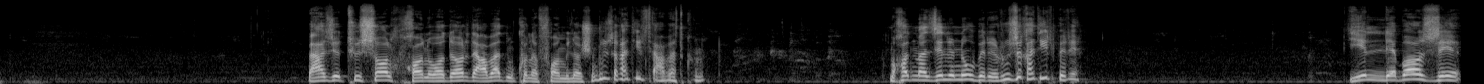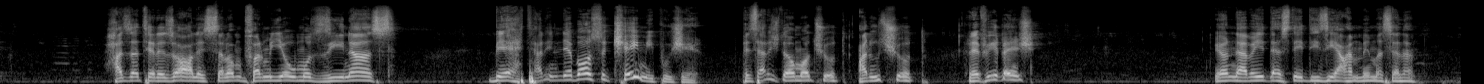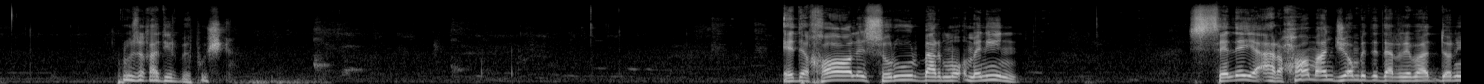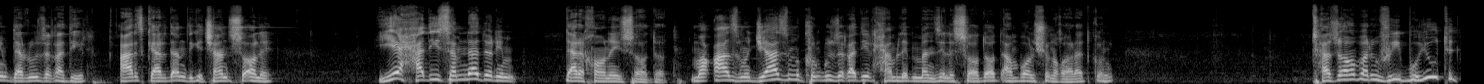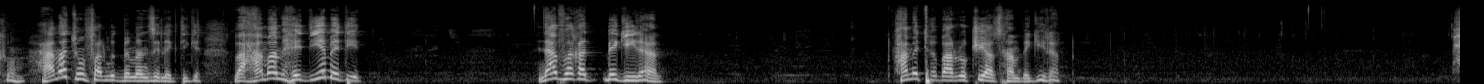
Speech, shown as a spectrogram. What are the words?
بعضی تو سال خانوادار دعوت می‌کنه فامیلاشون روز قدیر دعوت کنن. می‌خواد منزل نو بره روز قدیر بره. یه لباس حضرت رضا علیه السلام فرمی یوم الزینه است. بهترین لباس کی میپوشه؟ پسرش داماد شد عروس شد رفیقش یا نوه دسته دیزی عمه مثلا. روز قدیر بپوشی ادخال سرور بر مؤمنین. سله ارحام انجام بده در روایت داریم در روز قدیر. عرض کردم دیگه چند ساله. یه حدیث هم نداریم در خانه سادات. ما عزم و جزم کن روز قدیر حمله به منزل سادات اموالشون غارت کنیم تظاهروا فی بیوتکم. همتون فرمود به منزل دیگه و همم هم هدیه بدید. نه فقط بگیرن. همه تبرکی از هم بگیرن.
